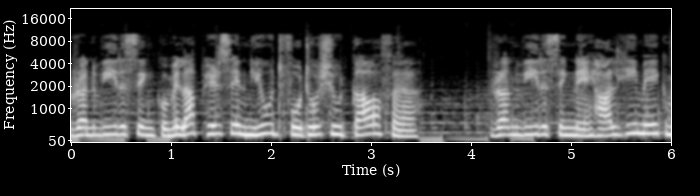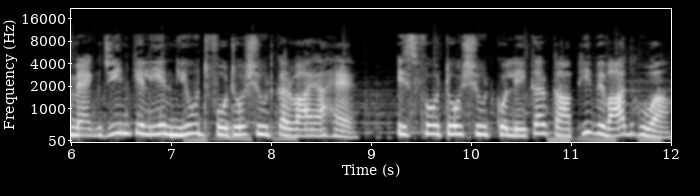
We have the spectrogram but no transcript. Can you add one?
रणवीर सिंह को मिला फिर से न्यूड फोटोशूट का ऑफ़र रणवीर सिंह ने हाल ही में एक मैगजीन के लिए न्यूड फोटोशूट करवाया है। इस फोटोशूट को लेकर काफ़ी विवाद हुआ।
